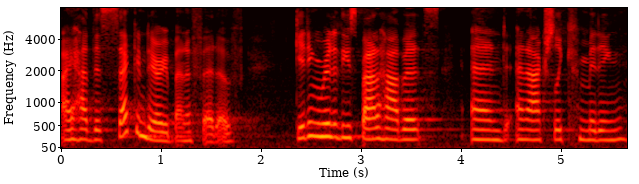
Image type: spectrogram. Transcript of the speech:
I had this secondary benefit of getting rid of these bad habits and, and actually committing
